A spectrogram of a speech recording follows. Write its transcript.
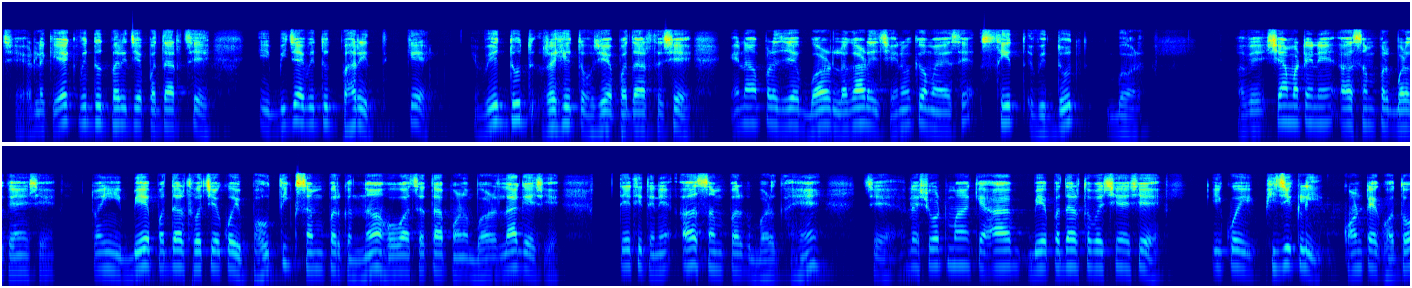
છે. એટલે કે એક વિદ્યુત ભારિત જે પદાર્થ છે એ બીજા વિદ્યુત ભારિત કે વિદ્યુત રહિત જે પદાર્થ છે, એના પર જે બળ લગાડે છે, એનું કહેવામાં આવે છે? સ્થિત વિદ્યુત બળ. હવે શા માટેને અસંપર્ક બળ કહે છે? તો અહીં બે પદાર્થ વચ્ચે કોઈ ભૌતિક સંપર્ક ન હોવા છતાં પણ બળ લાગે છે. તેથી તેને અસંપર્ક બળ કહે છે. એટલે શોર્ટમાં કે આ બે પદાર્થો વચ્ચે છે, એ કોઈ ફિઝિકલી કોન્ટેક હોતો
